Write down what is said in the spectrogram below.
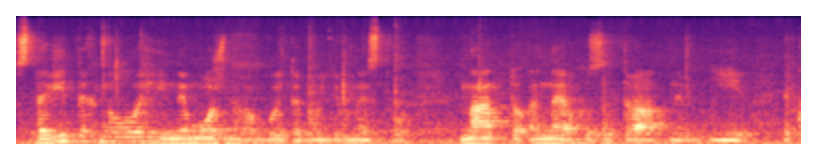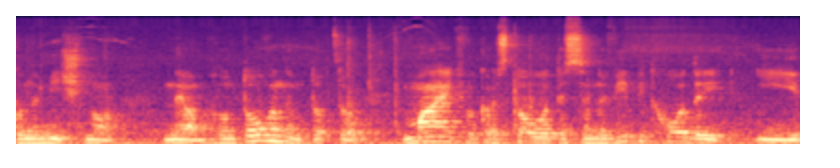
старі технології, не можна робити будівництво надто енергозатратним і економічно необґрунтованим. Тобто мають використовуватися нові підходи, і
